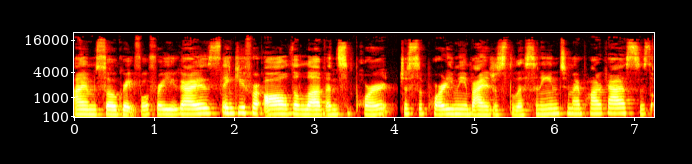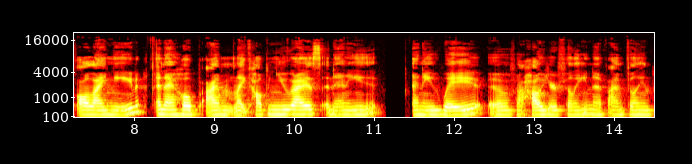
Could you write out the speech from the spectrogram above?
I'm so grateful for you guys. Thank you for all the love and support. Just supporting me by just listening to my podcast is all I need. And I hope I'm like helping you guys in any any way of how you're feeling. If I'm feeling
